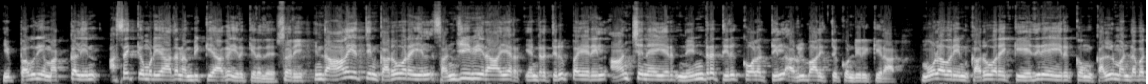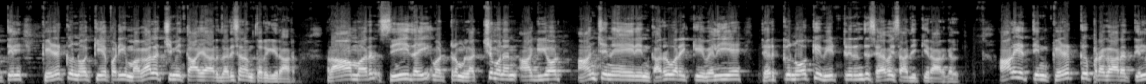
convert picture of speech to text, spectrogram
இப்பகுதி மக்களின் அசைக்க முடியாத நம்பிக்கையாக இருக்கிறது. சரி. இந்த ஆலயத்தின் கருவறையில் சஞ்சீவிராயர் என்ற திருப்பெயரில் ஆஞ்சநேயர் நின்ற திருக்கோலத்தில் அருள்பாலித்துக் கொண்டிருக்கிறார். மூலவரின் கருவறைக்கு எதிரே இருக்கும் கல் மண்டபத்தில் கிழக்கு நோக்கியபடி மகாலட்சுமி தாயார் தரிசனம் தருகிறார். ராமர் சீதை மற்றும் லட்சுமணன் ஆகியோர் ஆஞ்சநேயரின் கருவறைக்கு வெளியே தெற்கு நோக்கி வீற்றிருந்து சேவை சாதிக்கிறார்கள். ஆலயத்தின் கிழக்கு பிரகாரத்தில்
